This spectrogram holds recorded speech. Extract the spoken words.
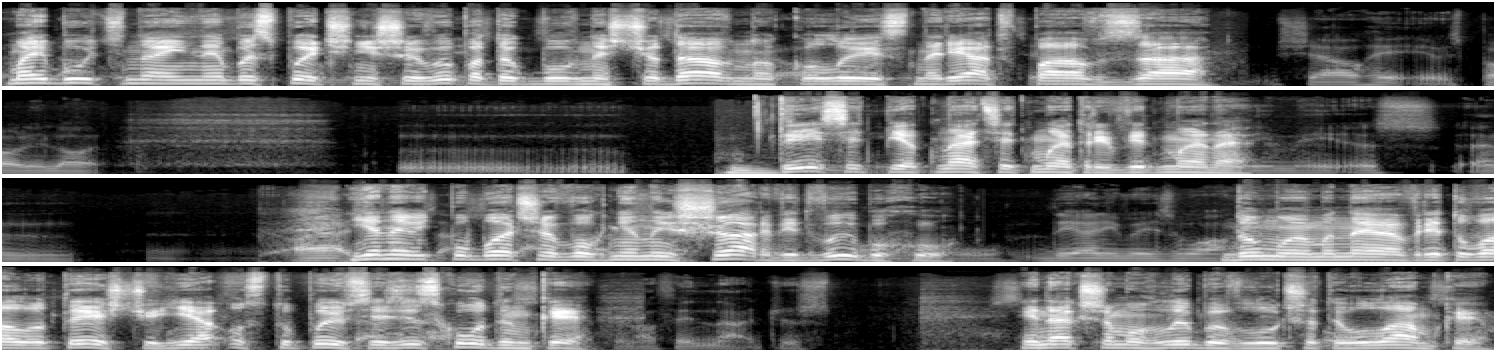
Мабуть, найнебезпечніший випадок був нещодавно, коли снаряд впав за 10-15 метрів від мене. Я навіть побачив вогняний шар від вибуху. Думаю, мене врятувало те, що я оступився зі сходинки, інакше могли би влучити уламки.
